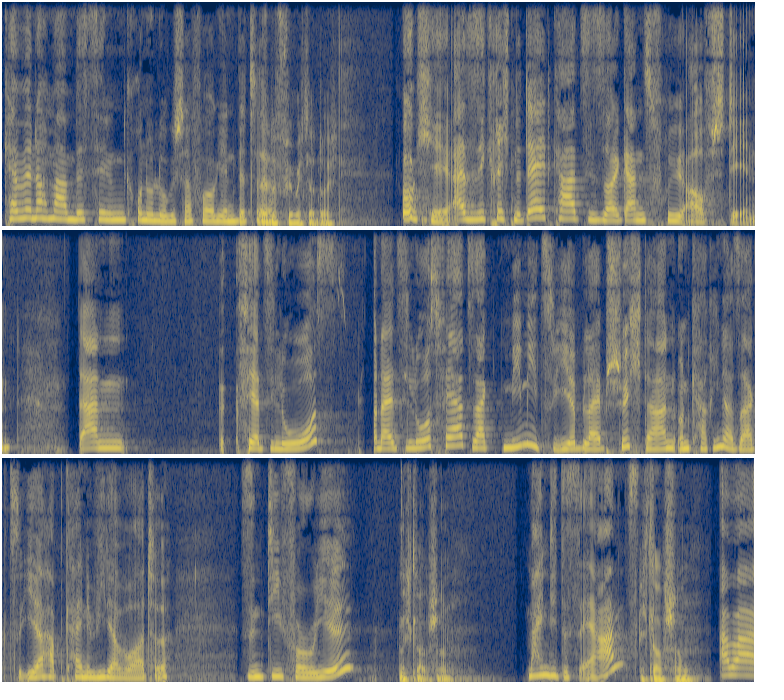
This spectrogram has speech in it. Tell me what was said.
Können wir noch mal ein bisschen chronologischer vorgehen, bitte? Ja, du führ mich da durch. Okay, also sie kriegt eine Datecard, sie soll ganz früh aufstehen. Dann fährt sie los und als sie losfährt, sagt Mimi zu ihr, bleib schüchtern und Karina sagt zu ihr, hab keine Widerworte. Sind die for real? Ich glaube schon. Meinen die das ernst? Ich glaube schon. Aber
